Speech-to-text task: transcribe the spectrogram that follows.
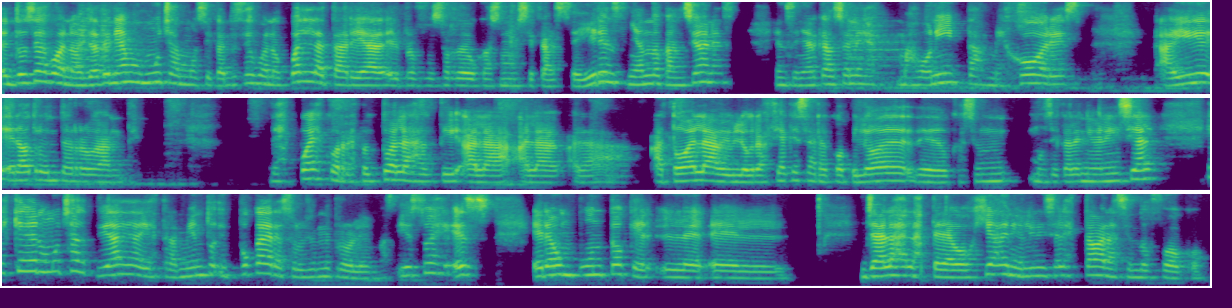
entonces, bueno, ya teníamos mucha música. Entonces, bueno, ¿cuál es la tarea del profesor de educación musical? Seguir enseñando canciones, enseñar canciones más bonitas, mejores. Ahí era otro interrogante. Después, con respecto a, toda la bibliografía que se recopiló de, educación musical a nivel inicial, es que había muchas actividades de adiestramiento y poca de resolución de problemas. Y eso es, era un punto que ya las, pedagogías de nivel inicial estaban haciendo foco.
